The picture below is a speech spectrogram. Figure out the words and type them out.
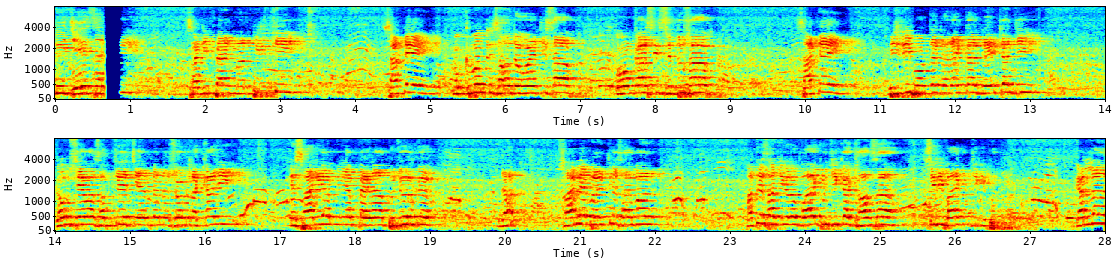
ਕਿ ਜੇ ਸਰ ਸਾਡੀ ਭੈਣ ਮਨਪ੍ਰੀਤ ਜੀ, ਸਾਡੇ ਮੁੱਖ ਮੰਤਰੀ ਸਾਹਿਬ ਓਐਸਡੀ ਸਾਹਿਬ ਓਮਕਾਰ ਸਿੰਘ ਸਿੱਧੂ ਸਾਹਿਬ, ਸਾਡੇ ਬਿਜਲੀ ਬੋਰਡ ਦੇ ਡਾਇਰੈਕਟਰ ਦੇਵਚੰਦ ਜੀ ਗਊ ਸੇਵਾ ਸੰਸਥਾ ਚੇਅਰਮੈਨ ਅਸ਼ੋਕ ਲੱਖਾ ਜੀ ਇਹ ਸਾਰੀਆਂ ਮੇਰੀਆਂ ਭੈਣਾਂ, ਬਜ਼ੁਰਗ ਸਾਰੇ ਵਲੰਟੀਅਰ ਸਾਹਿਬਾਨ, ਫਤਿਹ ਸਾਹਿਬ ਜੀ ਕਰੋ, ਵਾਹਿਗੁਰੂ ਜੀ ਕਾ ਖਾਲਸਾ, ਸ੍ਰੀ ਵਾਹਿਗੁਰੂ ਜੀ ਕੀ ਫਤਿਹ। ਗੱਲਾਂ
